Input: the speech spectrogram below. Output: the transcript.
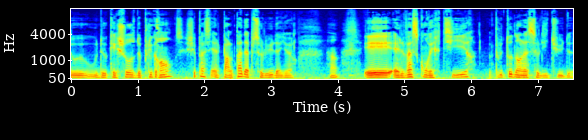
ou de quelque chose de plus grand. Je sais pas, si elle parle pas d'absolu d'ailleurs. Hein. et elle va se convertir plutôt dans la solitude.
